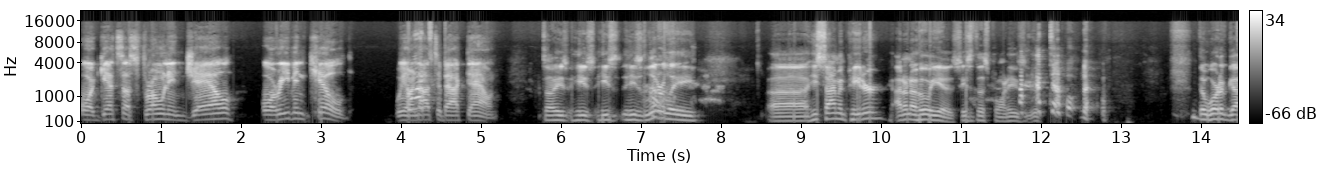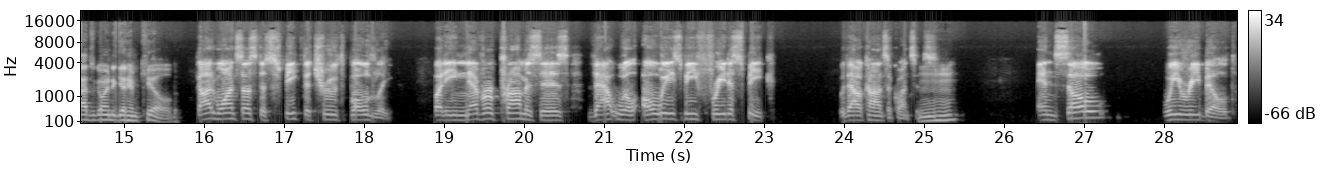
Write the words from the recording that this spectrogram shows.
or gets us thrown in jail or even killed, we are not to back down. So he's he's he's he's literally uh he's Simon Peter. I don't know who he is. He's at this point. He's I don't know. the word of God's going to get him killed. God wants us to speak the truth boldly, but he never promises that we'll always be free to speak without consequences. Mm-hmm. And so we rebuild.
